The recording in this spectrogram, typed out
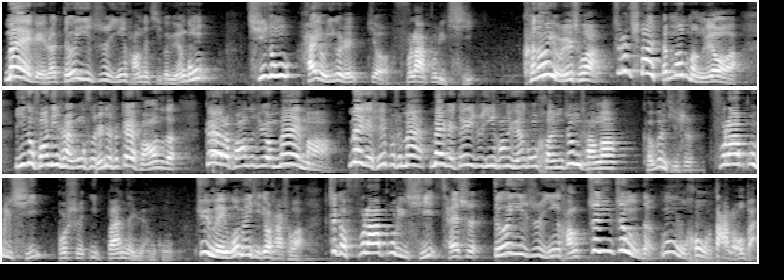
卖给了德意志银行的几个员工。其中还有一个人叫弗拉布里奇，可能有人说啊，这算什么猛料啊？一个房地产公司，人家是盖房子的，盖了房子就要卖嘛，卖给谁不是卖？卖给德意志银行的员工很正常啊。可问题是，弗拉布里奇不是一般的员工。据美国媒体调查说啊，这个弗拉布里奇才是德意志银行真正的幕后大老板。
